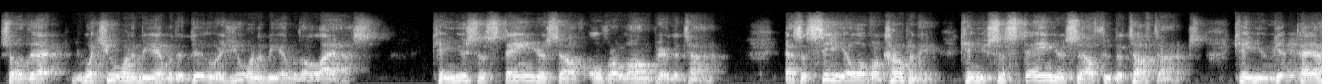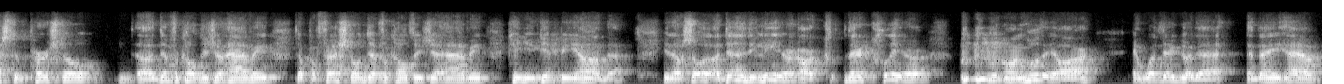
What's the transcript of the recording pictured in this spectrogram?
So that what you want to be able to do is you want to be able to last. Can you sustain yourself over a long period of time? As a ceo of a company can you sustain yourself through the tough times can you get past the personal uh, difficulties you're having, the professional difficulties you're having? Can you get beyond that? You know, so identity leader are they're clear on who they are and what they're good at, and they have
